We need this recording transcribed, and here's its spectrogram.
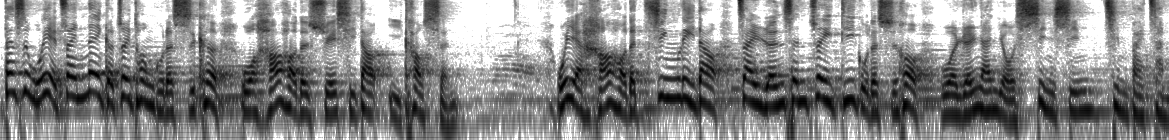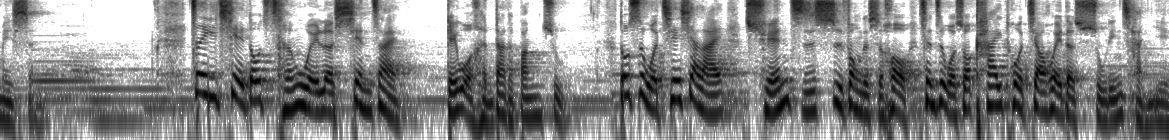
但是我也在那个最痛苦的时刻，我好好的学习到倚靠神。我也好好的经历到，在人生最低谷的时候，我仍然有信心敬拜赞美神。这一切都成为了现在给我很大的帮助，都是我接下来全职侍奉的时候，甚至我说开拓教会的属灵产业。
